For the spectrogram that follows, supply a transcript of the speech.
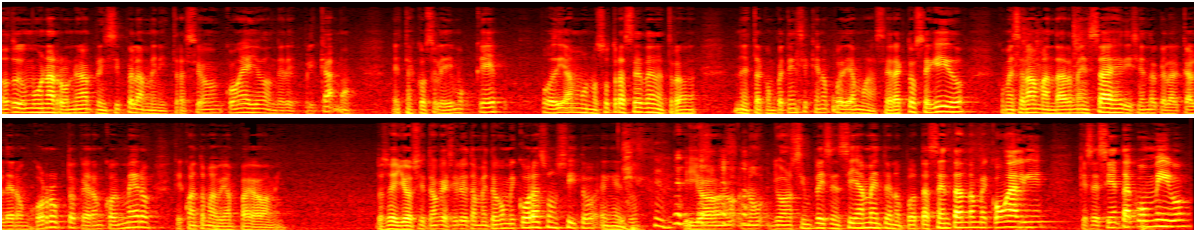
Nosotros tuvimos una reunión al principio de la administración con ellos donde le explicamos estas cosas, le dimos qué podíamos nosotros hacer de nuestra, nuestra competencia y qué no podíamos hacer. Acto seguido comenzaron a mandar mensajes diciendo que el alcalde era un corrupto, que era un coimero, que cuánto me habían pagado a mí. Entonces yo sí tengo que decirlo, yo también tengo mi corazoncito en eso. Y yo no, no, yo simple y sencillamente no puedo estar sentándome con alguien que se sienta conmigo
